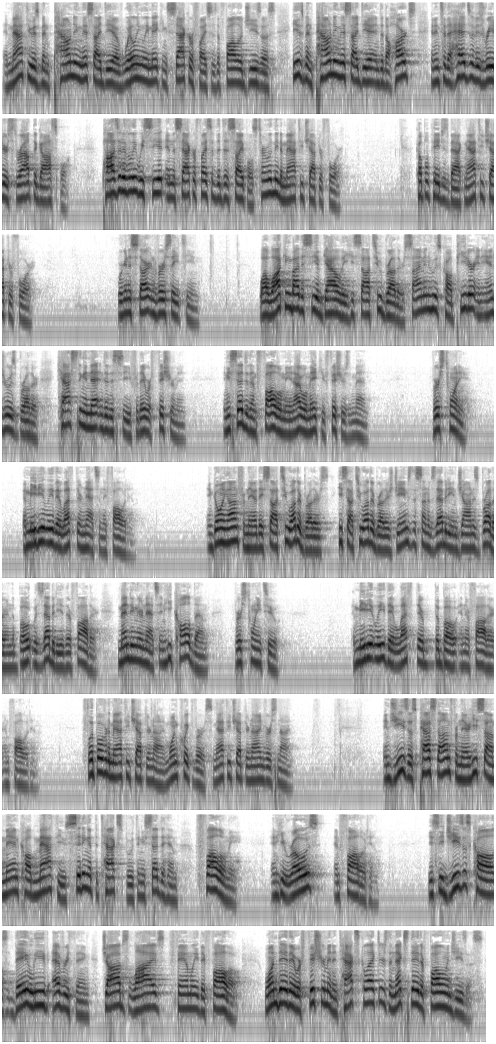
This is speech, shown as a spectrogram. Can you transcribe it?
And Matthew has been pounding this idea of willingly making sacrifices to follow Jesus. He has been pounding this idea into the hearts and into the heads of his readers throughout the gospel. Positively, we see it in the sacrifice of the disciples. Turn with me to Matthew chapter 4. A couple pages back, Matthew chapter 4. We're going to start in verse 18. While walking by the Sea of Galilee, he saw two brothers, Simon, who is called Peter, and Andrew, his brother, casting a net into the sea, for they were fishermen. And he said to them, Follow me, and I will make you fishers of men. Verse 20 Immediately they left their nets and they followed him. And going on from there, they saw two other brothers. He saw two other brothers, James the son of Zebedee and John his brother, in the boat with Zebedee their father, mending their nets. And he called them. Verse 22. Immediately they left their, the boat and their father and followed him. Flip over to Matthew chapter 9. One quick verse. Matthew chapter 9, verse 9. And Jesus passed on from there. He saw a man called Matthew sitting at the tax booth, and he said to him, Follow me. And he rose and followed him. You see, Jesus calls, they leave everything jobs, lives, family, they follow. One day they were fishermen and tax collectors, the next day they're following Jesus.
